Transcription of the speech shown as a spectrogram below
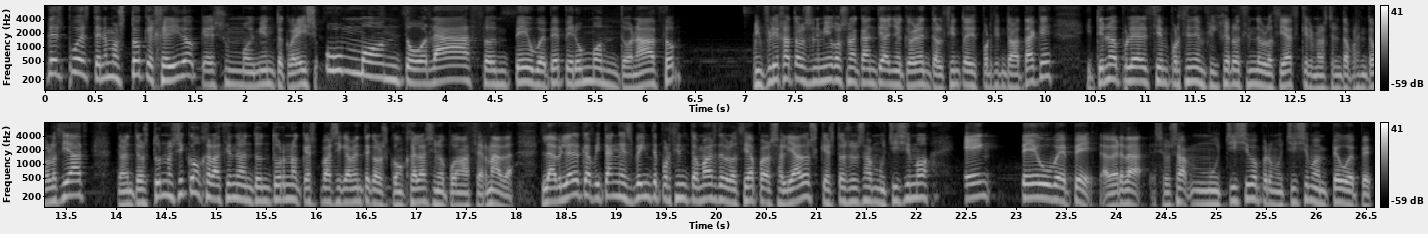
Después tenemos toque gélido, que es un movimiento que veréis un montonazo en PvP, pero un montonazo. Inflige a todos los enemigos una cantidad de daño equivalente al 110% de ataque y tiene una probabilidad del 100% de infligir reducción de velocidad, que es menos 30% de velocidad, durante los turnos y congelación durante un turno, que es básicamente que los congelas y no pueden hacer nada. La habilidad del capitán es 20% más de velocidad para los aliados, que esto se usa muchísimo en PvP, la verdad, se usa muchísimo, pero muchísimo en PvP.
